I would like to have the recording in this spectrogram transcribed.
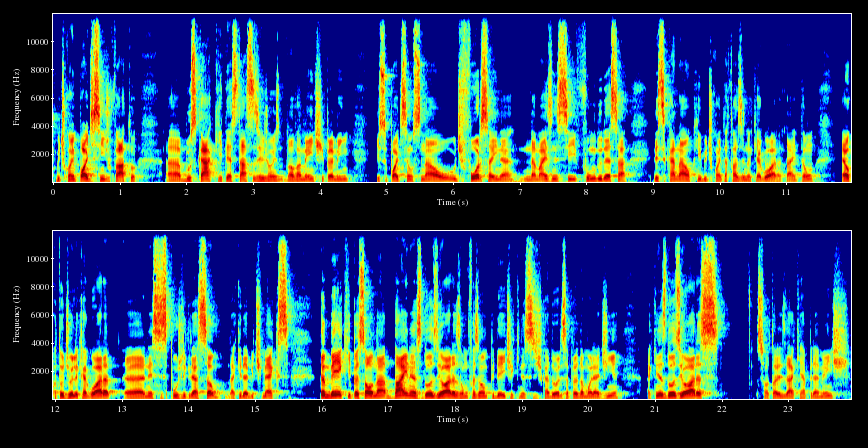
O Bitcoin pode sim, de fato, uh, buscar aqui testar essas regiões novamente. E para mim, isso pode ser um sinal de força aí, né? Ainda mais nesse fundo dessa desse canal que o Bitcoin está fazendo aqui agora, tá? Então, é o que eu estou de olho aqui agora, uh, nesses pools de liquidação daqui da BitMEX. Também aqui, pessoal, na Binance 12 horas, vamos fazer um update aqui nesses indicadores, só para dar uma olhadinha. Aqui nas 12 horas, só atualizar aqui rapidamente,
